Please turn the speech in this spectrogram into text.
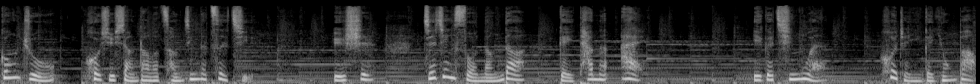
公主或许想到了曾经的自己，于是竭尽所能的给他们爱，一个亲吻，或者一个拥抱。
